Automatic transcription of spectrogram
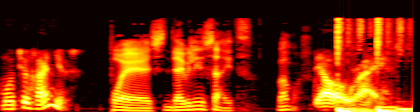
muchos años. pues Devil Inside, vamos. All right.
